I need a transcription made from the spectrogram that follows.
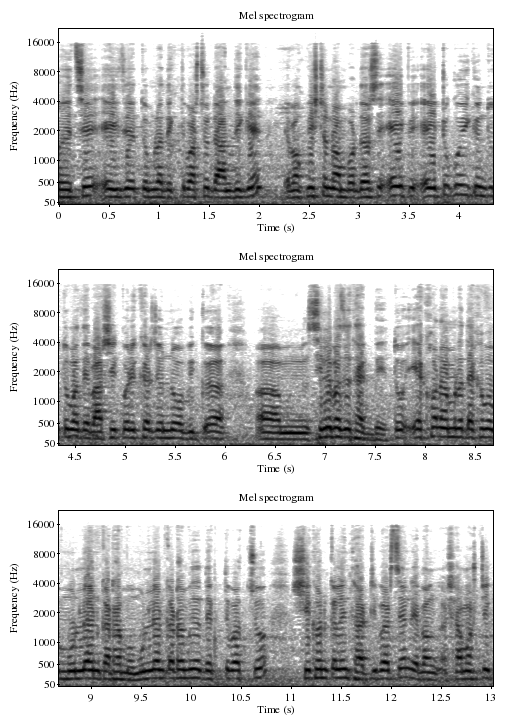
রয়েছে। এই যে তোমরা দেখতে পাচ্ছ ডান দিকে এবং পৃষ্ঠা নম্বর দেওয়া আছে। এই এইটুকুই কিন্তু তোমাদের বার্ষিক পরীক্ষার জন্য অভিজ্ঞ সিলেবাসে থাকবে। তো এখন আমরা দেখাবো মূল্যায়ন কাঠামো। মূল্যায়ন কাঠামোতে দেখতে পাচ্ছ, শিক্ষণকালীন থার্টি পার্সেন্ট এবং সামষ্টিক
